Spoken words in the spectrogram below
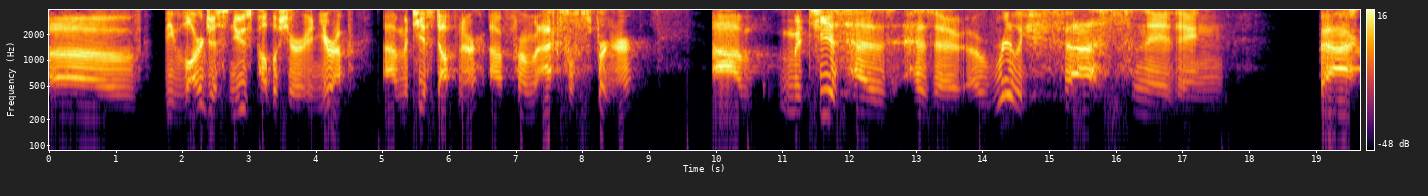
of the largest news publisher in Europe, uh, Matthias Dopfner uh, from Axel Springer. Um, Matthias has has a, a really fascinating background,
